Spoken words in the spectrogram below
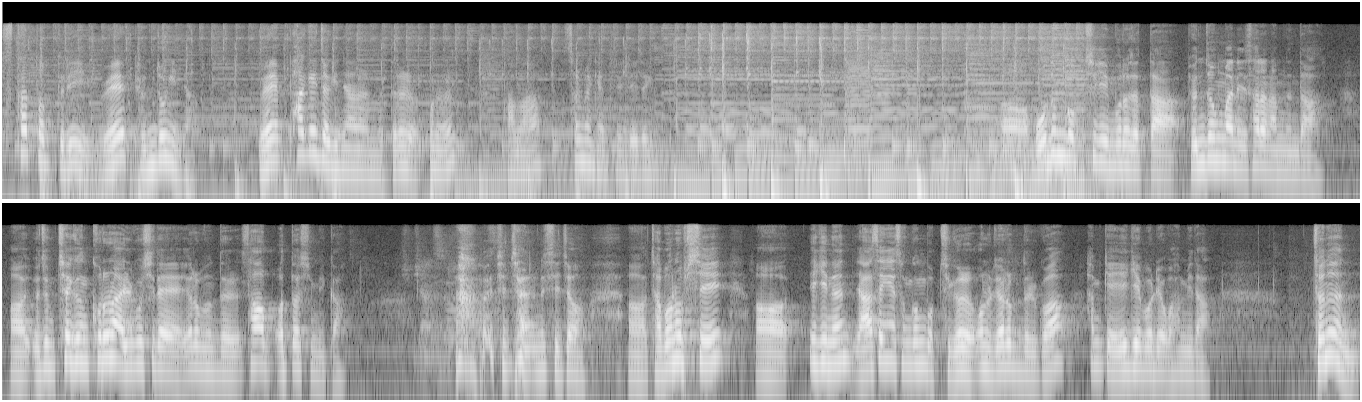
스타트업들이 왜 변종이냐, 왜 파괴적이냐는 것들을 오늘 아마 설명해 드릴 예정입니다. 어, 모든 법칙이 무너졌다. 변종만이 살아남는다. 어, 요즘 최근 코로나19 시대 여러분들 사업 어떠십니까? 쉽지 않으시죠? 어, 자본 없이 어, 이기는 야생의 성공 법칙을 오늘 여러분들과 함께 얘기해 보려고 합니다. 저는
